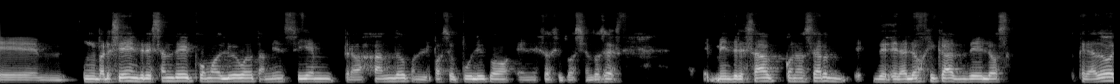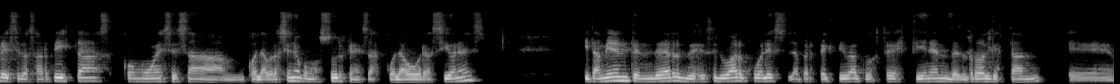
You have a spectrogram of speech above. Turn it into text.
Eh, me parecía interesante cómo luego también siguen trabajando con el espacio público en esa situación. Entonces, me interesaba conocer desde la lógica de los creadores y los artistas cómo es esa mm, colaboración o cómo surgen esas colaboraciones y también entender desde ese lugar cuál es la perspectiva que ustedes tienen del rol que están eh,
